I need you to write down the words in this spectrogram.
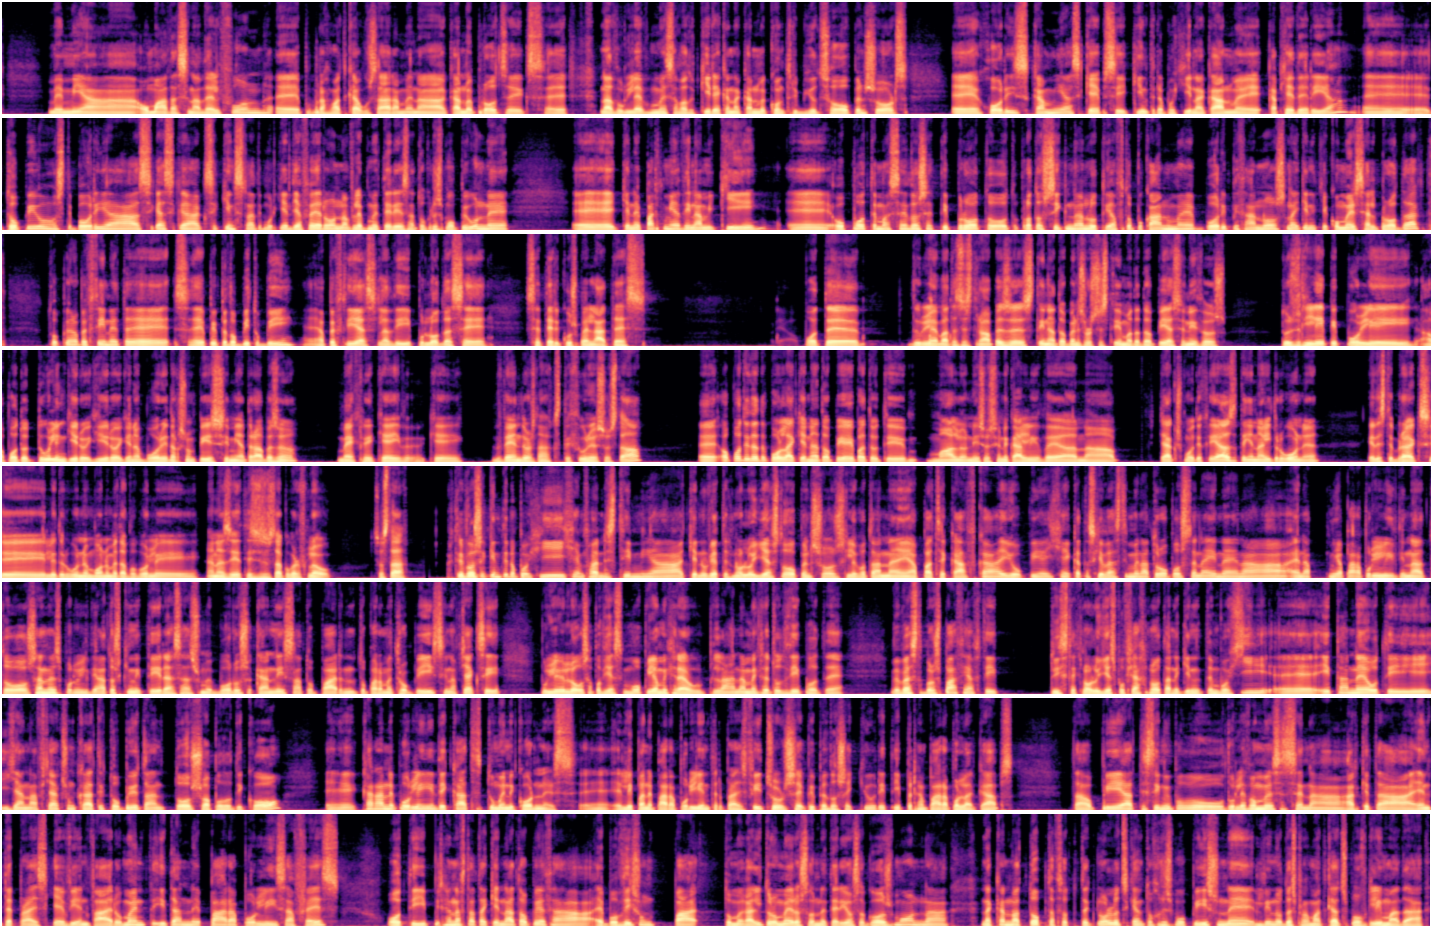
με μια ομάδα συναδέλφων που πραγματικά γουστάραμε να κάνουμε projects, να δουλεύουμε Σαββατοκύριακα, να κάνουμε contribute στο open source, ε, χωρίς καμία σκέψη εκείνη την εποχή να κάνουμε κάποια εταιρεία, ε, το οποίο στην πορεία σιγά σιγά ξεκίνησε να δημιουργεί ενδιαφέρον, να βλέπουμε εταιρείες να το χρησιμοποιούν ε, και να υπάρχει μια δυναμική. Ε, οπότε μας έδωσε την πρώτο, το πρώτο signal ότι αυτό που κάνουμε μπορεί πιθανώς να γίνει και commercial product, το οποίο απευθύνεται σε επίπεδο B2B, ε, απευθείας δηλαδή πουλώντας σε, σε εταιρικούς πελάτες. Οπότε δουλεύατε στις τράπεζες, στείνατε open source συστήματα τα οποία συνήθως τους λείπει πολύ από το tooling γύρω-γύρω για να μπορεί να χρησιμοποιήσει μια τράπεζα μέχρι και, και οι vendors να στηθούν σωστά. Ε, οπότε είδατε πολλά κενά τα οποία είπατε ότι μάλλον ίσως είναι καλή ιδέα να φτιάξουμε ό,τι χρειάζεται για να λειτουργούν. Γιατί στην πράξη λειτουργούν μόνο μετά από πολλή αναζήτηση στο Stack Overflow. Σωστά; Ακριβώς εκείνη την εποχή είχε εμφανιστεί μια καινούρια τεχνολογία στο open source, λεγόταν ε, Apache Kafka, η οποία είχε κατασκευαστεί με έναν τρόπο ώστε να είναι ένα, ένα, μια πάρα πολύ δυνατό, σαν ένας πολύ δυνατός κινητήρας. Α πούμε, μπορούσε κανείς να το πάρει, να το παραμετροποιήσει, να φτιάξει πολύ λόγο από διαστημόπλια μέχρι αεροπλάνα, μέχρι οτιδήποτε. Βέβαια, στην προσπάθεια αυτή της τεχνολογίας που φτιαχνόταν εκείνη την εποχή ε, ήταν ότι για να φτιάξουν κάτι το οποίο ήταν τόσο αποδοτικό, ε, κάνανε πολύ the cut too many corners. Ε, ελείπανε πάρα πολλοί enterprise features σε επίπεδο security, υπήρχαν πάρα πολλά gaps, τα οποία τη στιγμή που δουλεύαμε μέσα σε ένα αρκετά enterprise heavy environment ήταν πάρα πολύ σαφές ότι υπήρχαν αυτά τα κενά τα οποία θα εμποδίσουν το μεγαλύτερο μέρος των εταιριών στον κόσμο να, να κάνουν adopt αυτό το technology και να το χρησιμοποιήσουν λύνοντας πραγματικά τους προβλήματα.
